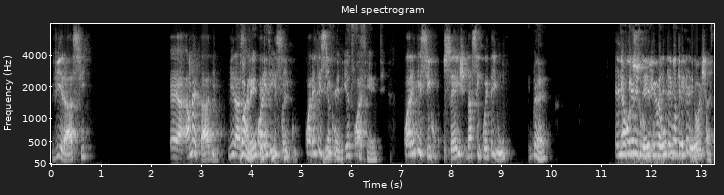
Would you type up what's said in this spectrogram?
virasse é, a metade, virasse 45, 45. 45 seria suficiente. 45 com 6 dá 51. É. Ele, é quando ele subiu, teve, ele teve 32. Teve,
